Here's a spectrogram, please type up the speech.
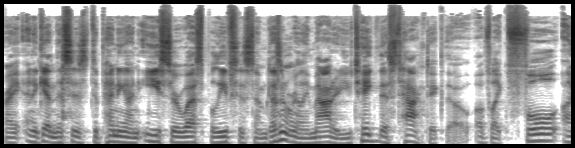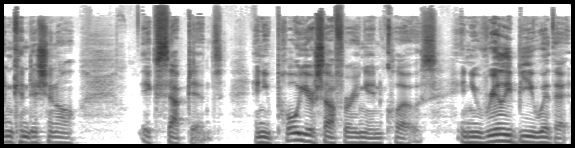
right, and again, this is depending on East or West belief system, doesn't really matter. You take this tactic, though, of like full unconditional acceptance, and you pull your suffering in close, and you really be with it.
